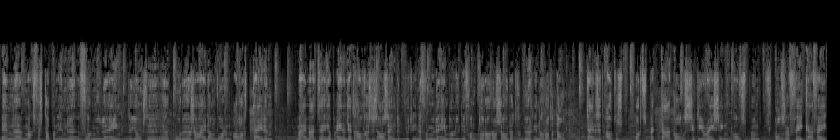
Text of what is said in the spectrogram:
En Max Verstappen in de Formule 1. De jongste coureur zou hij dan worden aller tijden. Maar hij maakte op 31 augustus al zijn debuut in de Formule 1 bolide van Toro Rosso. Dat gebeurt in Rotterdam tijdens het autosportspektakel City Racing. Hoofdsponsor VKV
